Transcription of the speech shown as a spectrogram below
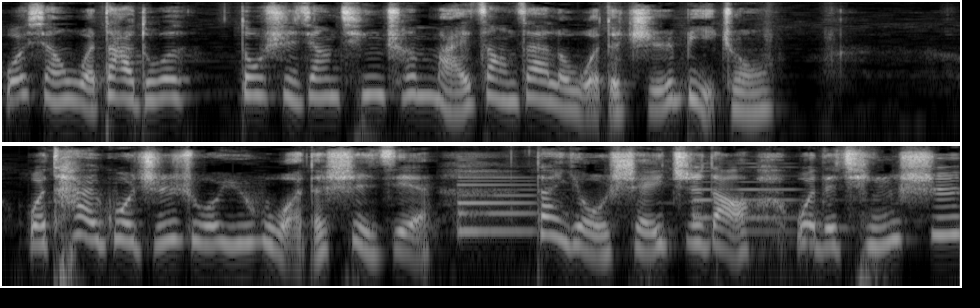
我想，我大多都是将青春埋葬在了我的纸笔中。我太过执着于我的世界，但有谁知道我的情诗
